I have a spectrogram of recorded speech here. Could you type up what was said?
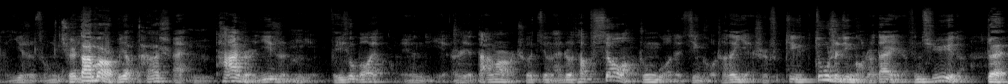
的，一是从你其实大贸比较踏实，哎，踏实，一是你维修保养没问题，而且大贸车进来之后，它销往中国的进口车，它也是这个都是进口车，但是也是分区域的。对，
